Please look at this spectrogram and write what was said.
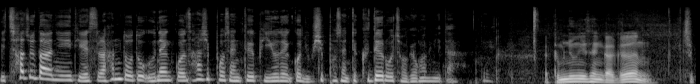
이 차주 단위 DSR 한도도 은행권 40% 비은행권 60% 그대로 적용합니다. 네. 금융위 생각은 집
